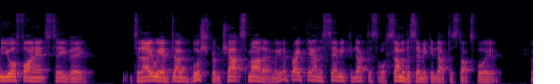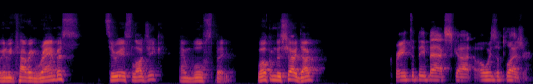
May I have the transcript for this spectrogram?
to Your Finance TV. Today we have Doug Busch from Chartsmarter, and we're going to break down the semiconductors or some of the semiconductor stocks for you. We're going to be covering Rambus, Cirrus Logic, and Wolfspeed. Welcome to the show, Doug. Great to be back, Scott. Always a pleasure.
